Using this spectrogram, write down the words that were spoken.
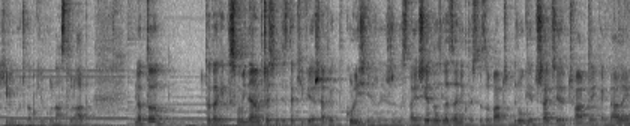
kilku czy tam kilkunastu lat, no to to tak jak wspominałem wcześniej, to jest taki, wiesz, efekt kuli śnieżnej, że dostajesz jedno zlecenie, ktoś to zobaczy, drugie, trzecie, czwarte i tak dalej.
